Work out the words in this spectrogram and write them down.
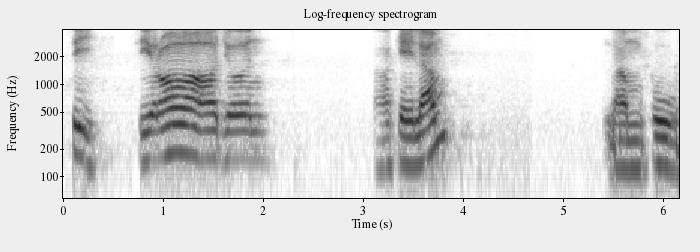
Si. Sirajun. Okay lam. Lampu.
